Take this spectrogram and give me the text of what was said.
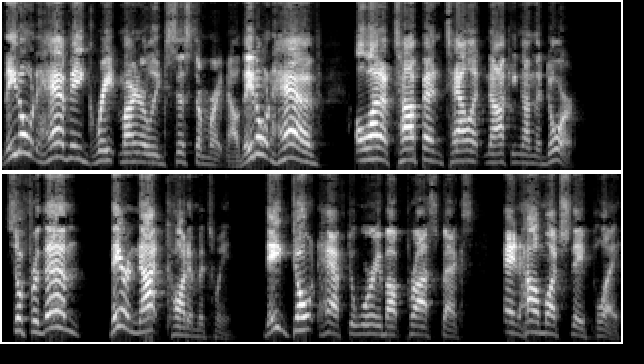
They don't have a great minor league system right now. They don't have a lot of top end talent knocking on the door. So for them, they are not caught in between. They don't have to worry about prospects and how much they play.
